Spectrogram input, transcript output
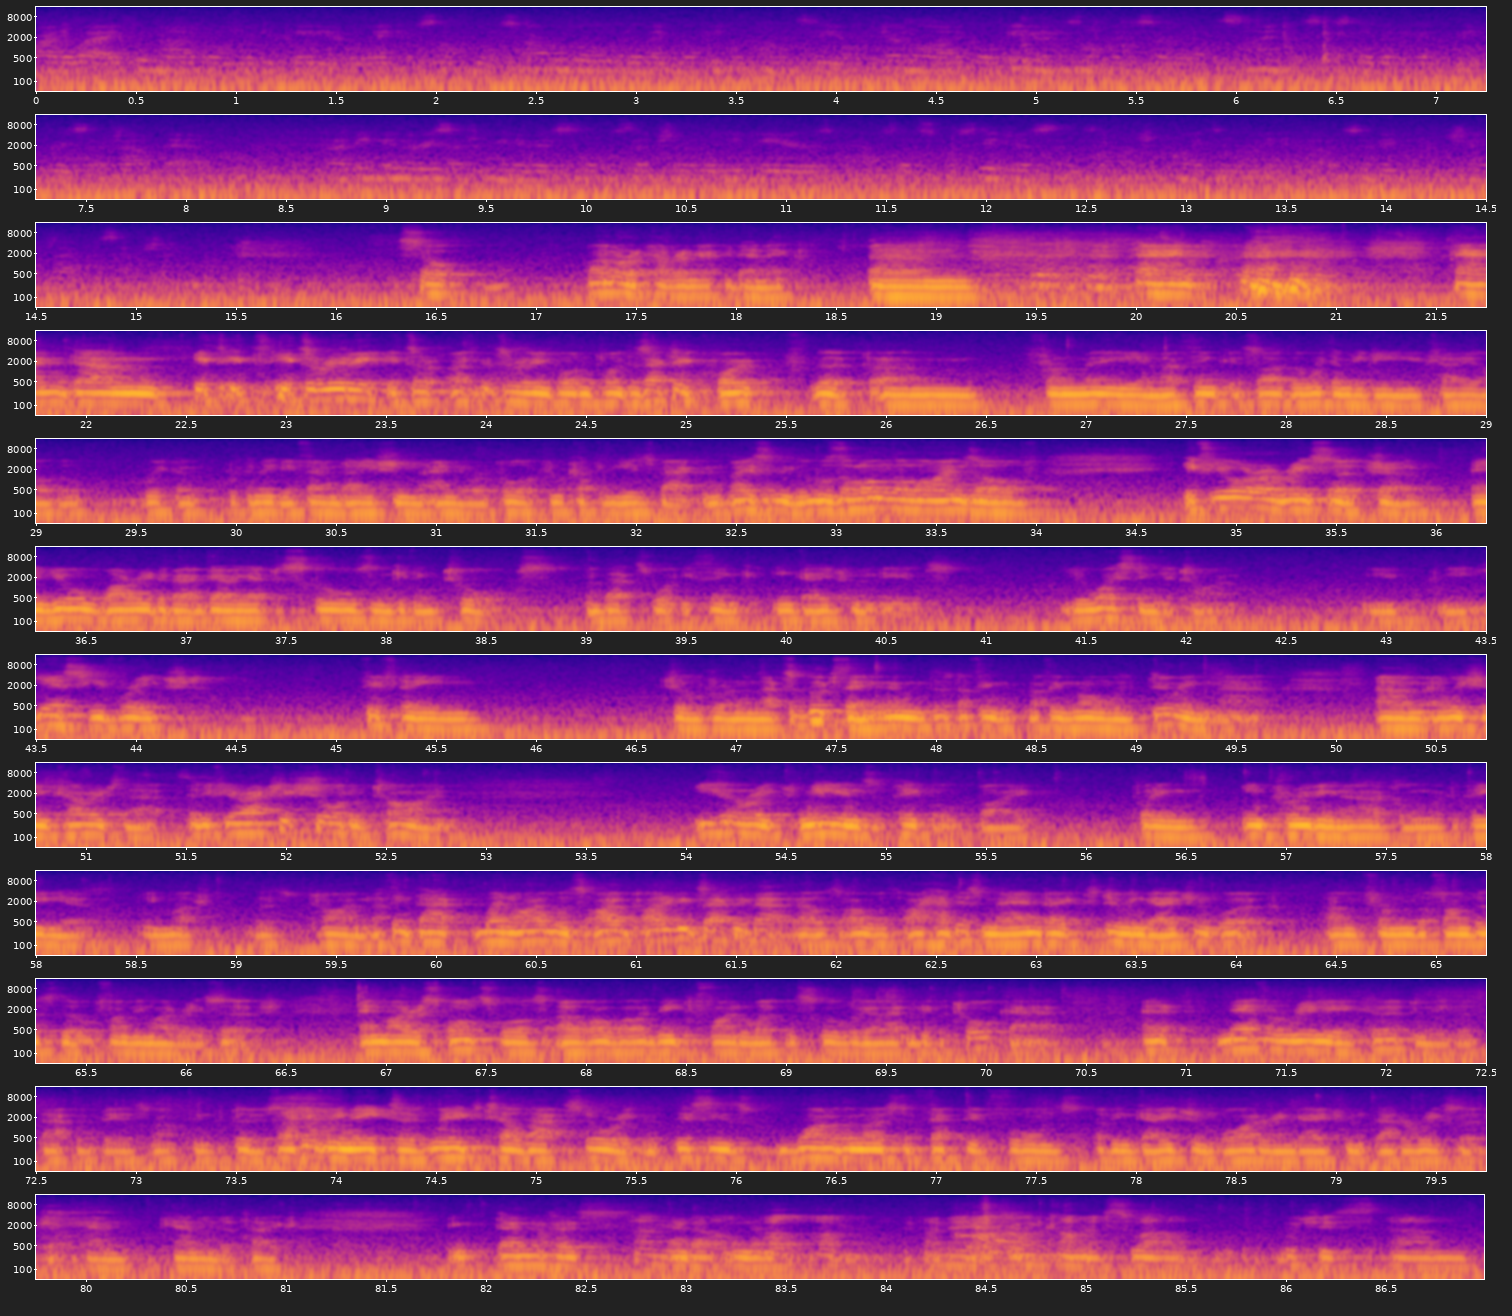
right away, put an article on Wikipedia, it'll make yourself more discoverable, it'll make more people come and see your journal article, even if it's not necessarily other scientists, it's still going to get the research out there. But I think in the research community, there's still a perception of Wikipedia as perhaps less prestigious and so much point in writing about it, so maybe you can change that perception. So I'm a recovering academic, um, and and um, it, it's it's a really it's a it's a really important point. There's actually a quote that um, from me, and I think it's either Wikimedia UK or the Wiki, Wikimedia Foundation annual report from a couple of years back, and basically it was along the lines of if you're a researcher and you're worried about going out to schools and giving talks, and that's what you think engagement is, you're wasting your time. You, yes, you've reached 15 children, and that's a good thing, and there's nothing, nothing wrong with doing that, um, and we should encourage that. But if you're actually short of time, you can reach millions of people by putting, improving an article in Wikipedia in much less time. I think that when I was, I, I did exactly that. was, I, was, I had this mandate to do engagement work um, from the funders that were funding my research, and my response was, oh, well, I need to find a local school to go out and give a talk at. And it never really occurred to me that that would be a smart thing to do. So I think we need to we need to tell that story that this is one of the most effective forms of engagement, wider engagement that a researcher can can undertake. Daniel has Um, hand up, and then I'll- I'll- if I may, add one comment as well, which is um,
